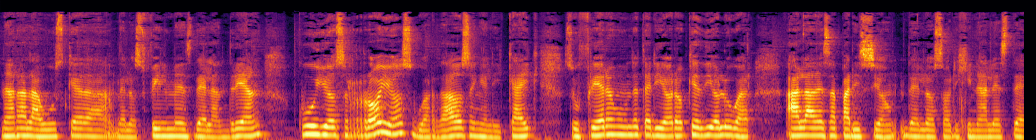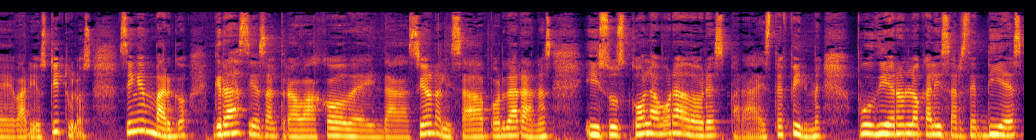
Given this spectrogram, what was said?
narra la búsqueda de los filmes de Landrian, cuyos rollos guardados en el ICAIC sufrieron un deterioro que dio lugar a la desaparición de los originales de varios títulos. Sin embargo, gracias al trabajo de indagación realizada por Daranas y sus colaboradores para este filme, pudieron localizarse 10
